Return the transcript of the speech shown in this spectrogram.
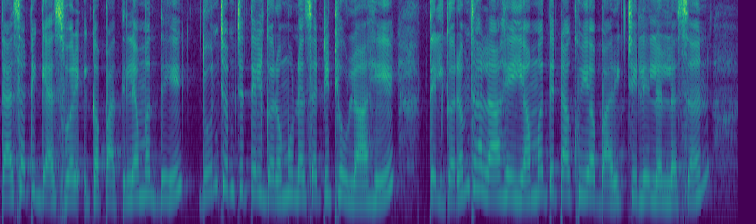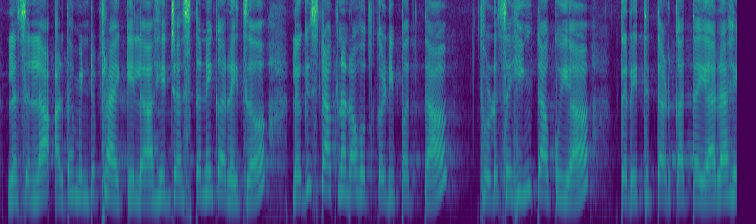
त्यासाठी गॅसवर एका पातेल्यामध्ये दोन चमचे तेल गरम होण्यासाठी ठेवलं आहे. तेल गरम झालं आहे यामध्ये टाकूया बारीक चिरलेलं लसण. लसणला अर्धा मिनटं फ्राय केलं आहे जास्त नाही करायचं. लगेच टाकणार आहोत कढीपत्ता. थोडंसं हिंग टाकूया तर इथे तडका तयार आहे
